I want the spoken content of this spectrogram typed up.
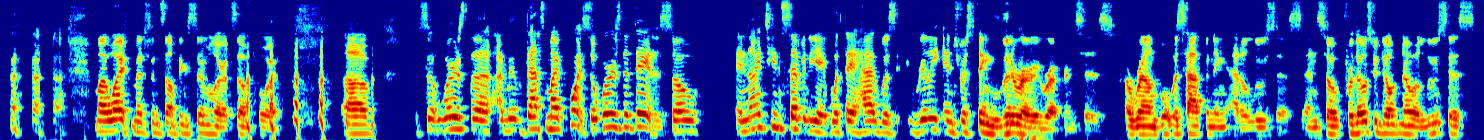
my wife mentioned something similar at some point. um, so where's the? I mean, that's my point. So where's the data? So in 1978, what they had was really interesting literary references around what was happening at Eleusis. And so, for those who don't know, Eleusis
